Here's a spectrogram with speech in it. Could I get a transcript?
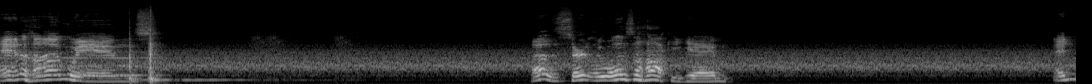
Anaheim wins. That certainly was a hockey game. And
